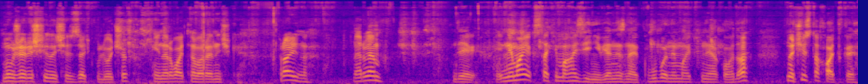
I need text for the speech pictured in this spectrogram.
Ми вже вирішили зараз взяти кульочок і нарвати на варенички. Правильно? Нарвем? Де? І немає, кстати, магазинів, я не знаю, клубу немає тут ніякого, да? Ну чисто хатки.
